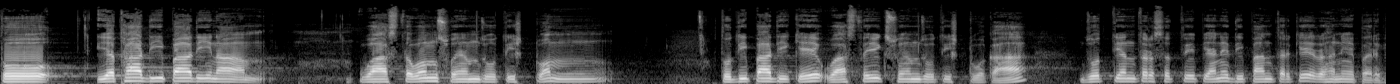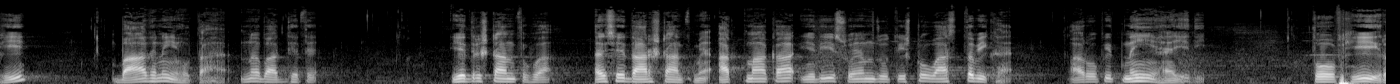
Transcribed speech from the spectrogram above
तो यथा दीपादीना वास्तव स्वयं ज्योतिष्व तो दीपादि के वास्तविक स्वयं ज्योतिष्व का ज्योत्यंतर सत्वेप यानी दीपांतर के रहने पर भी बाध नहीं होता है, न बाध्यते। ये दृष्टांत हुआ। ऐसे दार्टान्त में आत्मा का यदि स्वयं ज्योतिष्टो वास्तविक है, आरोपित नहीं है यदि तो फिर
